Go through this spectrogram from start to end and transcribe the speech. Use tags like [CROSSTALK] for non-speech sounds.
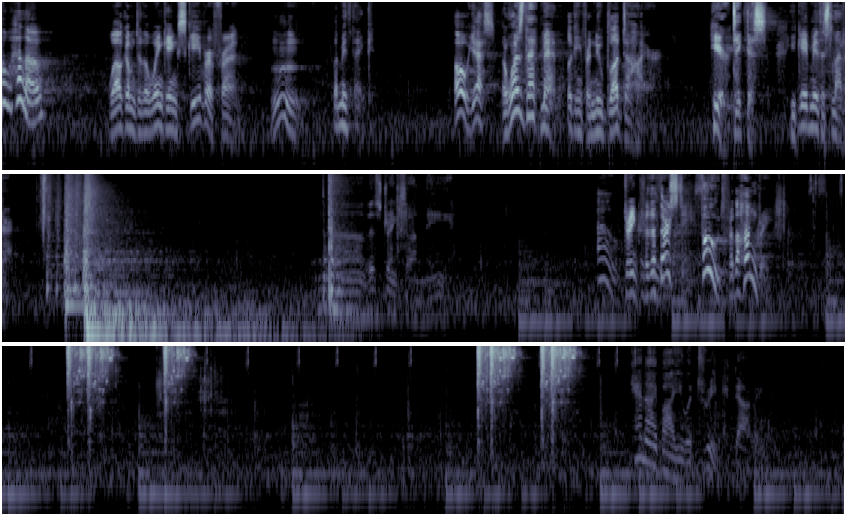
Oh, hello. Welcome to the Winking Skeever, friend. Hmm, let me think. Oh, yes, there was that man looking for new blood to hire. Here, take this. You gave me this letter. Uh, this drink's on me. Oh. Drink for the thirsty, food for the hungry.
